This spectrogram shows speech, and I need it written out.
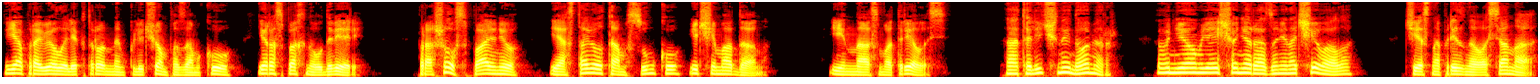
Я провел электронным ключом по замку и распахнул дверь. Прошел в спальню и оставил там сумку и чемодан. Инна осмотрелась. «Отличный номер. В нем я еще ни разу не ночевала», — честно призналась она.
